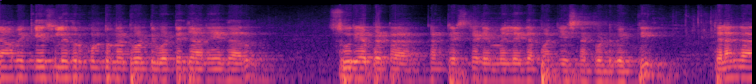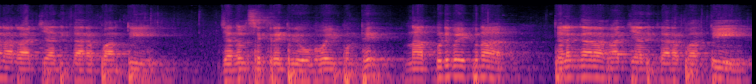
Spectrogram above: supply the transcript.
యాభై కేసులు ఎదుర్కొంటున్నటువంటి వడ్డె జానయ్య గారు సూర్యాపేట కంటెస్టెడ్ ఎమ్మెల్యేగా పనిచేసినటువంటి వ్యక్తి. తెలంగాణ రాజ్యాధికార పార్టీ జనరల్ సెక్రటరీ ఒకవైపు ఉంటే నా కుడి వైపున తెలంగాణ రాజ్యాధికార పార్టీ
